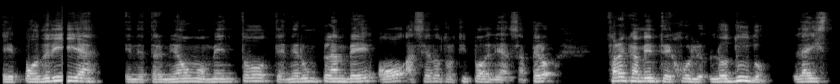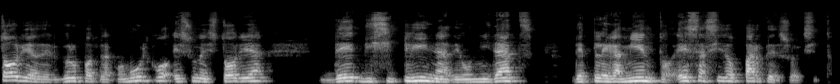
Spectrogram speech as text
eh, podría en determinado momento tener un plan B o hacer otro tipo de alianza. Pero francamente, Julio, lo dudo. La historia del grupo Atlacomulco es una historia de disciplina, de unidad, de plegamiento. Esa ha sido parte de su éxito.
